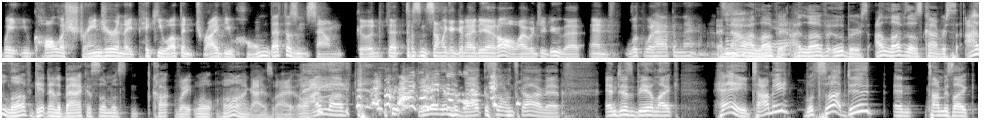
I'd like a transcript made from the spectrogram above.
wait, you call a stranger and they pick you up and drive you home? That doesn't sound good. That doesn't sound like a good idea at all. Why would you do that? And look what happened there. That's- And now I love it. I love Ubers. I love those conversations. I love getting in the back of someone's car. Wait, well, hold on, guys. All right. Well, I love getting in the back of someone's car, man, and just being like, "Hey, Tommy, what's up, dude?" And Tommy's like,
